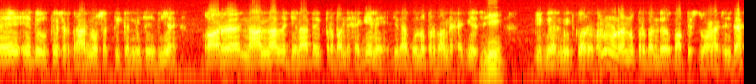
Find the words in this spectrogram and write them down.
ਇਹਦੇ ਉੱਤੇ ਸਰਕਾਰ ਨੂੰ ਸਖਤੀ ਕਰਨੀ ਚਾਹੀਦੀ ਹੈ ਔਰ ਨਾਲ ਨਾਲ ਜਿਨ੍ਹਾਂ ਦੇ ਪ੍ਰਬੰਧ ਹੈਗੇ ਨੇ ਜਿਨ੍ਹਾਂ ਕੋਲੋਂ ਪ੍ਰਬੰਧ ਹੈਗੇ ਸੀ ਬੀਬੀ ਹਰਮੀਤ ਕੌਰ ਉਹਨਾਂ ਨੂੰ ਉਹਨਾਂ ਨੂੰ ਪ੍ਰਬੰਧ ਵਾਪਸ ਦਿਵਾਉਣਾ ਚਾਹੀਦਾ ਹੈ।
